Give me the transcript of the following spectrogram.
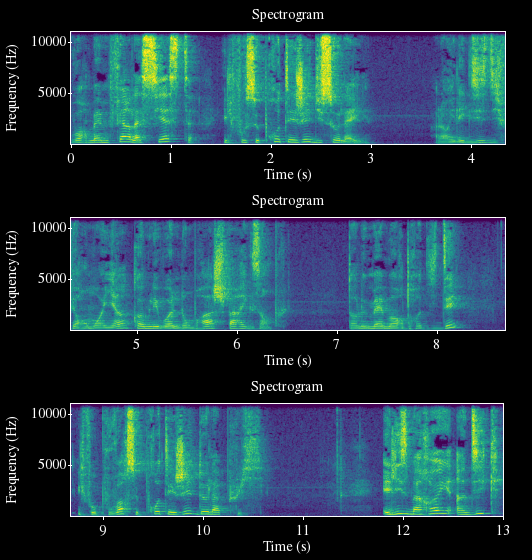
voire même faire la sieste, il faut se protéger du soleil. Alors il existe différents moyens, comme les voiles d'ombrage par exemple. Dans le même ordre d'idées, il faut pouvoir se protéger de la pluie. Élise Mareuil indique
